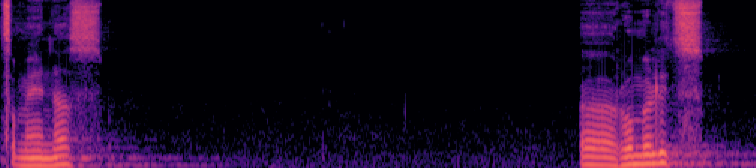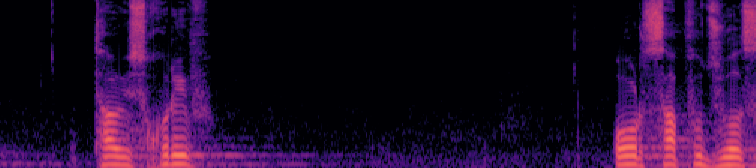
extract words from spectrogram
წმენას რომელიც თავის ხრივ ორ საფუძველს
